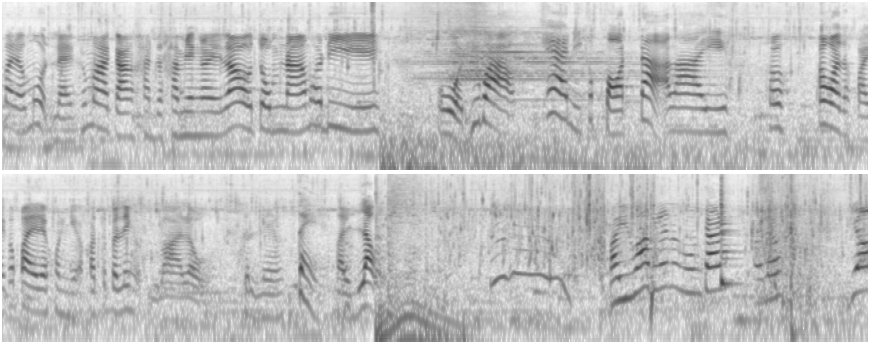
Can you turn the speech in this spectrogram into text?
ไปแล้วหมดแรงขึ้นมากลางคันจะทำยังไงเล่าจมน้ำพอดี โอ้ยพี่วาวแค่นี้ก็ป๊อตอะอะไรเฮ้ยถ้าว่าจะไปก็ไปเลยคนเดียวเขาจะไปเล่นกับอีวาเรากันแล้วแต่ไปเล่าไปอีว่าไปเล่นตรงนู้นกันไปเร็วย่อ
